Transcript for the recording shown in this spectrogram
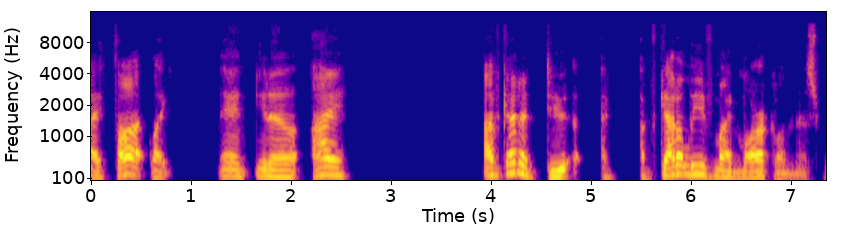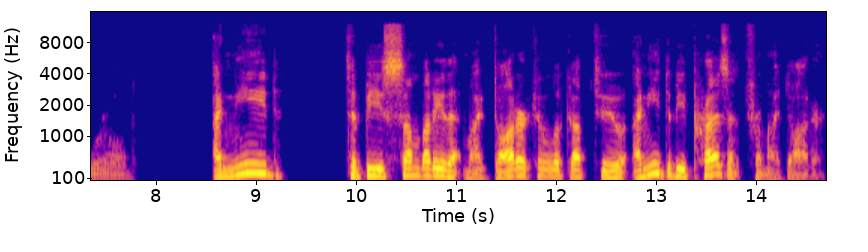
I thought like, man, you know, I I've got to do I, I've got to leave my mark on this world. I need to be somebody that my daughter can look up to. I need to be present for my daughter.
